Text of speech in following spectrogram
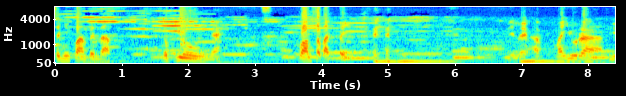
จะมีความเป็นแบบนกยูงนะพร้อมสะบัดปีกนี่เลยครับ มายุราพิ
